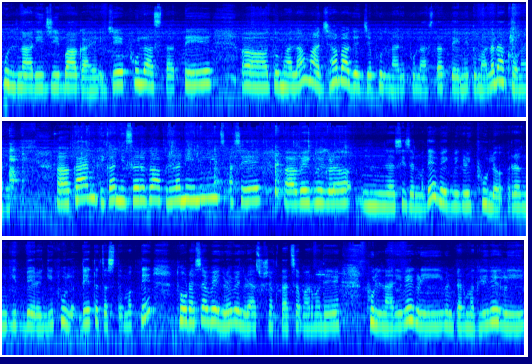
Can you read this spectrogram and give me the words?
फुलणारी जी बाग आहे जे फुलं असतात ते तुम्हाला माझ्या बागेत जे फुलणारी फुलं असतात ते मी तुम्हाला दाखवणार आहे. काय माहिती का निसर्ग आपल्याला नेहमीच असे वेगवेगळं सीझनमध्ये वेगवेगळी फुलं रंगीत बेरंगी फुलं देतच असतं. मग ते थोडंसं वेगळे वेगळे असू शकतात. समरमध्ये फुलणारी वेगळी विंटरमधली वेगळी.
